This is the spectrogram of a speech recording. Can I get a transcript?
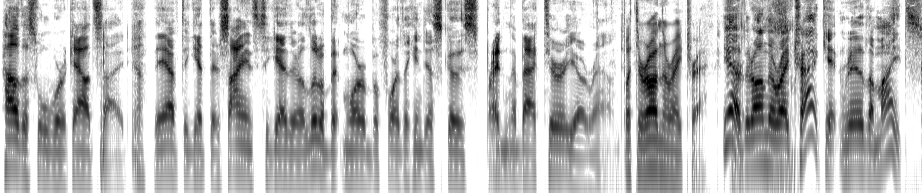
how this will work outside. Yeah. They have to get their science together a little bit more before they can just go spreading the bacteria around. But they're on the right track. yeah, they're on the right track getting rid of the mites.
